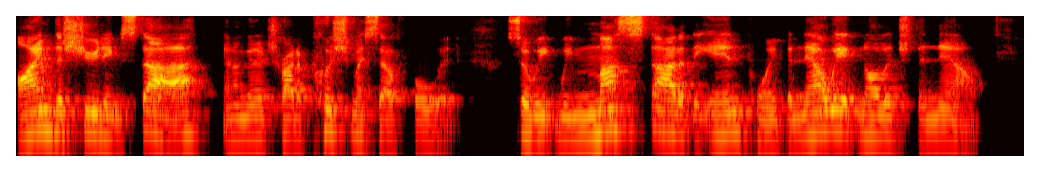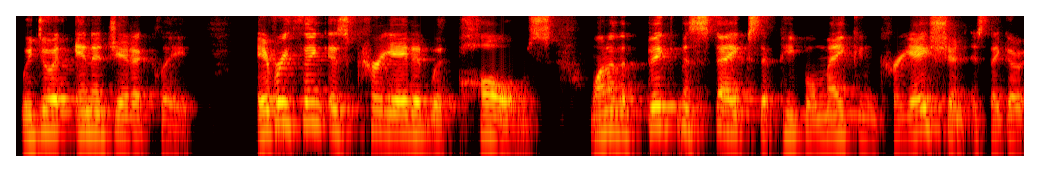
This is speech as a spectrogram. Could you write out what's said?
I'm the shooting star and I'm going to try to push myself forward. So we, we must start at the end point, but now we acknowledge the now. We do it energetically. Everything is created with poles. One of the big mistakes that people make in creation is they go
